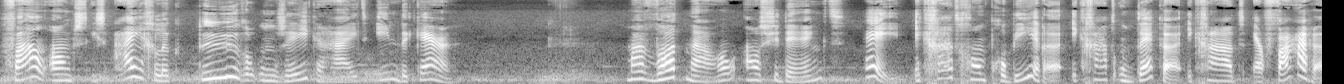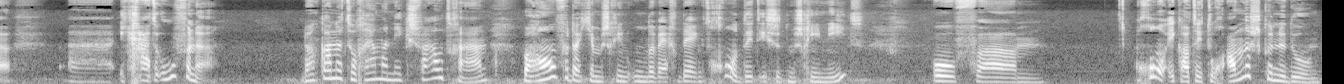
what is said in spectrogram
Faalangst is eigenlijk pure onzekerheid in de kern. Maar wat nou als je denkt: hé, hey, ik ga het gewoon proberen. Ik ga het ontdekken. Ik ga het ervaren. Uh, ik ga het oefenen dan kan er toch helemaal niks fout gaan. Behalve dat je misschien onderweg denkt: Goh, dit is het misschien niet. Of, um, Goh, ik had dit toch anders kunnen doen.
